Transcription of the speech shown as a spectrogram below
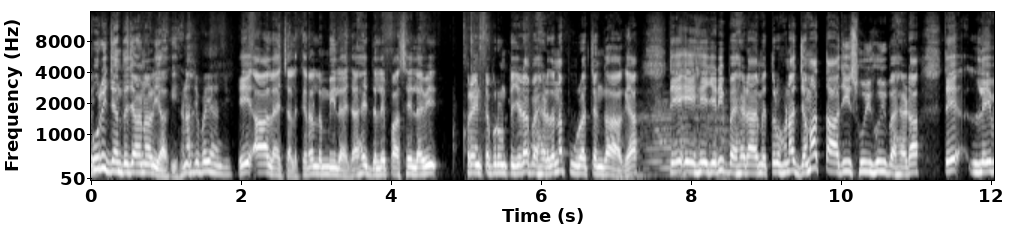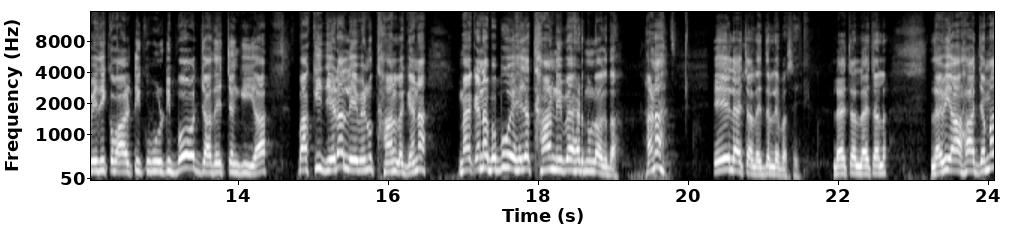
ਪੂਰੀ ਜਿੰਦ ਜਾਨ ਵਾਲੀ ਆ ਗਈ ਹਨਾ? ਹਾਂਜੀ ਬਾਈ ਹਾਂਜੀ। ਇਹ ਆ ਲੈ ਚੱਲ ਕੇ ਨਾ ਲੰਮੀ ਲੈ ਜਾ ਇਧਰਲੇ ਪਾਸੇ ਲੈ ਵੀ ਪ੍ਰਿੰਟ ਪ੍ਰਿੰਟ ਜਿਹੜਾ ਬਹਿੜ ਦਾ ਨਾ ਪੂਰਾ ਚੰਗਾ ਆ ਗਿਆ। ਤੇ ਇਹ ਜਿਹੜੀ ਬਹਿੜ ਆ ਮਿੱਤਰੋ, ਹਨਾ, ਜਮਾ ਤਾਜੀ ਸੂਈ ਹੋਈ ਬਹਿੜ ਆ। ਤੇ ਲੇਵੇ ਦੀ ਕੁਆਲਿਟੀ ਕੁਆਲਿਟੀ ਬਹੁਤ ਜ਼ਿਆਦਾ ਚੰਗੀ ਆ। ਬਾਕੀ ਜਿਹੜਾ ਲੇਵੇ ਨੂੰ ਥਾਨ ਲੱਗਿਆ ਨਾ, ਮੈਂ ਕਹਿੰਦਾ, ਬੱਬੂ, ਇਹ ਜਿਹਾ ਥਾਨ ਨਹੀਂ ਬਹਿੜ ਨੂੰ ਲੱਗਦਾ, ਹਨਾ? ਇਹ ਲੈ ਚੱਲ ਇਧਰਲੇ ਪਾਸੇ। ਲੈ ਚੱਲ ਲੈ ਚੱਲ। ਲੈ ਵੀ ਆਹ ਜਮਾ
